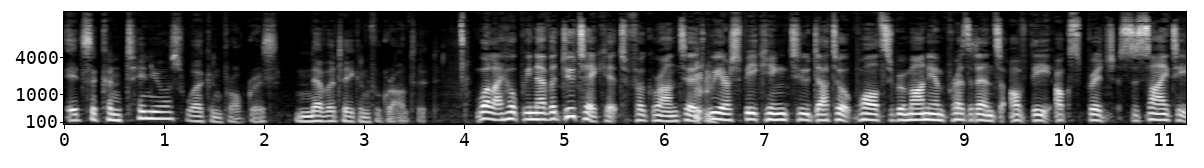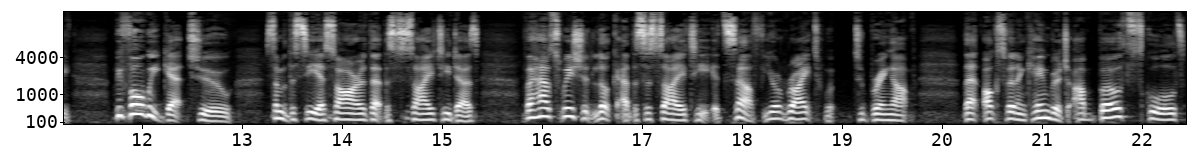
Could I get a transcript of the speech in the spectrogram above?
it's a continuous work in progress, never taken for granted. Well, I hope we never do take it for granted. we are speaking to Dato Paul Subramanian, president of the Oxbridge Society. Before we get to some of the CSR that the society does, perhaps we should look at the society itself. You're right to bring up that Oxford and Cambridge are both schools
